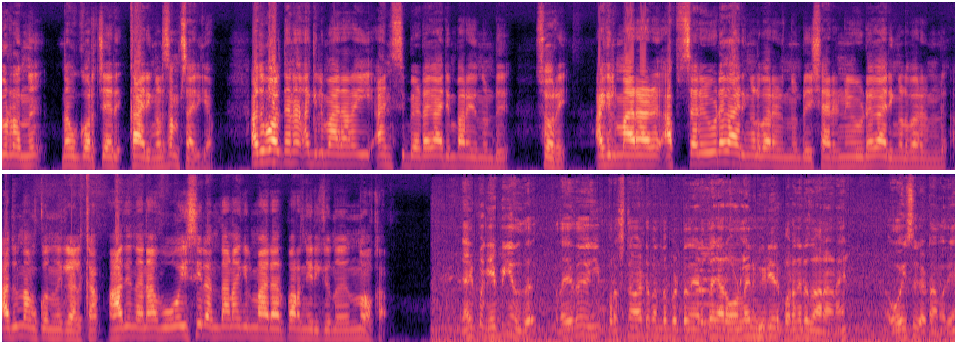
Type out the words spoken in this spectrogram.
തുടർന്ന് നമുക്ക് കുറച്ച് കാര്യങ്ങൾ സംസാരിക്കാം. അതുപോലെ തന്നെ അഖിൽ മാരാർ ഈ അൻസിബയുടെ കാര്യം പറയുന്നുണ്ട്. സോറി അഖിൽ മാരാർ അപ്സരയുടെ കാര്യങ്ങൾ പറയുന്നുണ്ട് ശരണയുടെ കാര്യങ്ങൾ പറയുന്നുണ്ട്. അതും നമുക്കൊന്ന് കേൾക്കാം. ആദ്യം തന്നെ ആ വോയിസിൽ എന്താണ് അഖിൽ മാരാർ പറഞ്ഞിരിക്കുന്നത് എന്ന് നോക്കാം. ഞാൻ ഇപ്പോൾ കേൾപ്പിക്കുന്നത് അതായത് ഈ പ്രശ്നമായിട്ട് ബന്ധപ്പെട്ട് നേരത്തെ ഞാൻ ഓൺലൈൻ മീഡിയയിൽ പറഞ്ഞൊരു വോയിസ് കേട്ടാൽ മതി.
